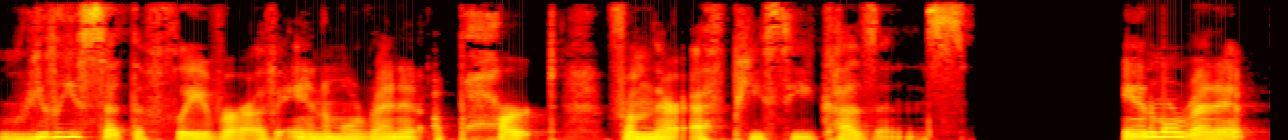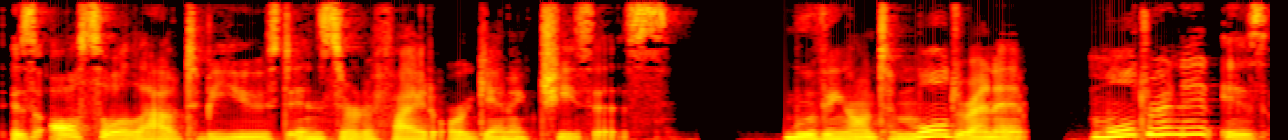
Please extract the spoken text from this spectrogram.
really set the flavor of animal rennet apart from their FPC cousins. Animal rennet is also allowed to be used in certified organic cheeses. Moving on to mold rennet, mold rennet is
